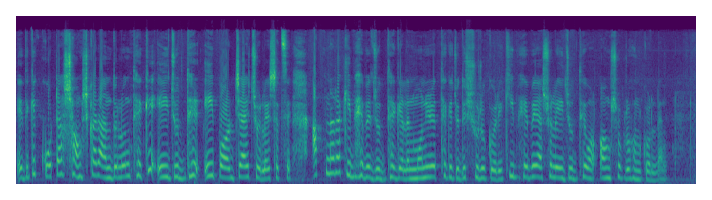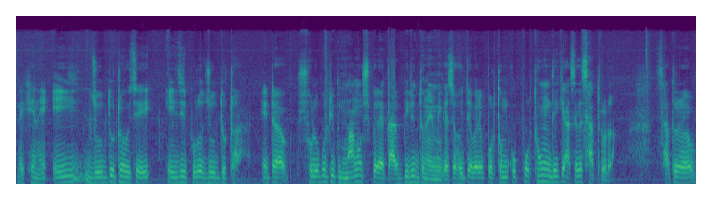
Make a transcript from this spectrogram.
এদিকে কোটা সংস্কার আন্দোলন থেকে এই যুদ্ধের এই পর্যায়ে চলে এসেছে। আপনারা কি ভেবে যুদ্ধে গেলেন? মনিরের থেকে যদি শুরু করি কি ভেবে আসলে এই যুদ্ধে অ- অংশগ্রহণ করলেন। দেখেন, এই যুদ্ধটা হয়েছে, এই- যে পুরো যুদ্ধটা, এটা ষোলো কোটি মানুষ প্রায় তার বিরুদ্ধে নেমে গেছে। হইতে পারে প্রথম প্রথম দিকে আসলে ছাত্ররা ছাত্ররা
